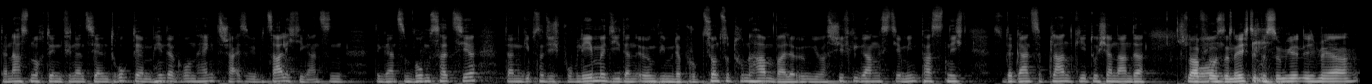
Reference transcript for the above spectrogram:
Dann hast du noch den finanziellen Druck, der im Hintergrund hängt. Scheiße, wie bezahle ich die ganzen, den ganzen Bums halt hier? Dann gibt es natürlich Probleme, die dann irgendwie mit der Produktion zu tun haben, weil da irgendwie was schiefgegangen ist, Termin passt nicht. So, der ganze Plan geht durcheinander. Schlaflose Und Nächte bis zum geht nicht mehr.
